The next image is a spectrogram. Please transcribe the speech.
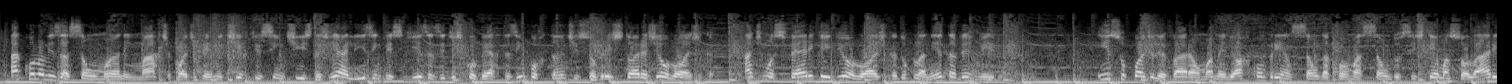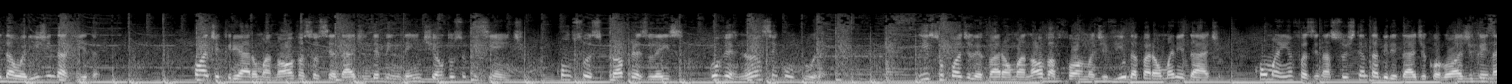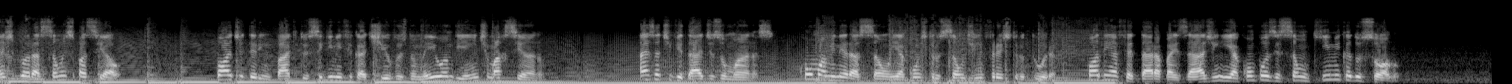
A colonização humana em Marte pode permitir que os cientistas realizem pesquisas e descobertas importantes sobre a história geológica, atmosférica e biológica do planeta vermelho. Isso pode levar a uma melhor compreensão da formação do sistema solar e da origem da vida. Pode criar uma nova sociedade independente e autossuficiente, com suas próprias leis, governança e cultura. Isso pode levar a uma nova forma de vida para a humanidade, com uma ênfase na sustentabilidade ecológica e na exploração espacial. Pode ter impactos significativos no meio ambiente marciano. As atividades humanas, como a mineração e a construção de infraestrutura, podem afetar a paisagem e a composição química do solo.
